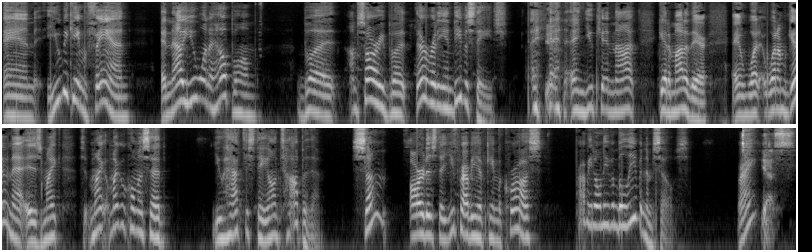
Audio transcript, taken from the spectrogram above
and you became a fan and now you want to help them but i'm sorry but they're already in diva stage and you cannot get them out of there and what what i'm getting at is mike, mike michael coleman said you have to stay on top of them some artists that you probably have came across probably don't even believe in themselves, right? Yes,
